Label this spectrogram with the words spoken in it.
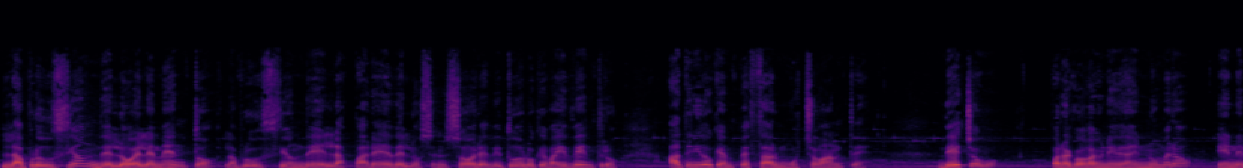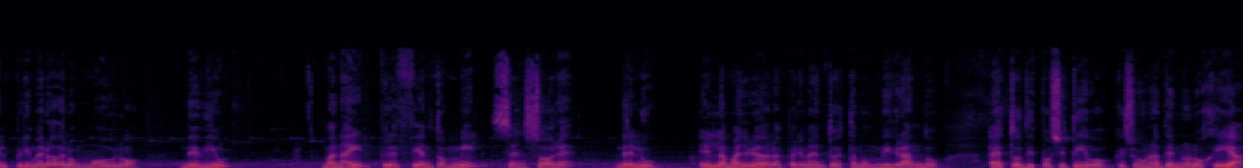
la producción de los elementos, la producción de las paredes, los sensores, de todo lo que vais dentro, ha tenido que empezar mucho antes. De hecho, para que os hagáis una idea en número, en el primero de los módulos de Dune van a ir 300.000 sensores de luz. En la mayoría de los experimentos estamos migrando a estos dispositivos, que son una tecnología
